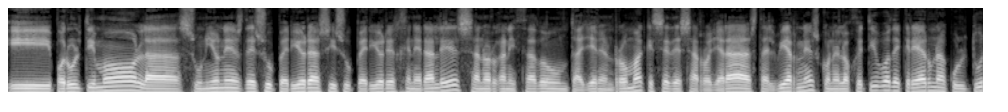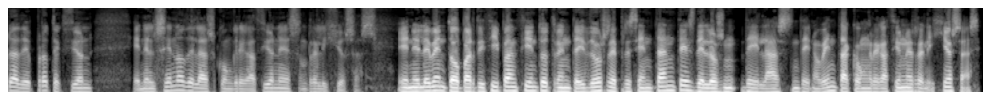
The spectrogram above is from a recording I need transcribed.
Y por último, las uniones de superioras y superiores generales han organizado un taller en Roma que se desarrollará hasta el viernes con el objetivo de crear una cultura de protección en el seno de las congregaciones religiosas. En el evento participan 132 representantes de, las de 90 congregaciones religiosas,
